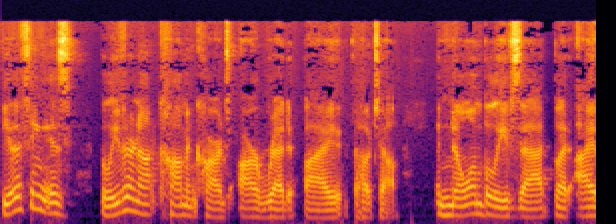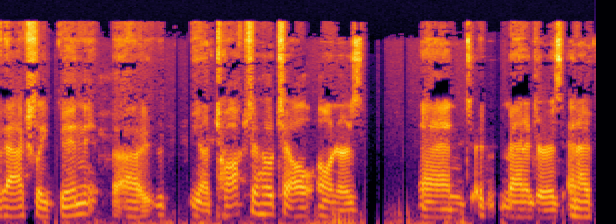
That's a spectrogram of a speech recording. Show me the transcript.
The other thing is believe it or not, comment cards are read by the hotel. And no one believes that, but I've actually been, uh, you know, talked to hotel owners and managers, and I've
